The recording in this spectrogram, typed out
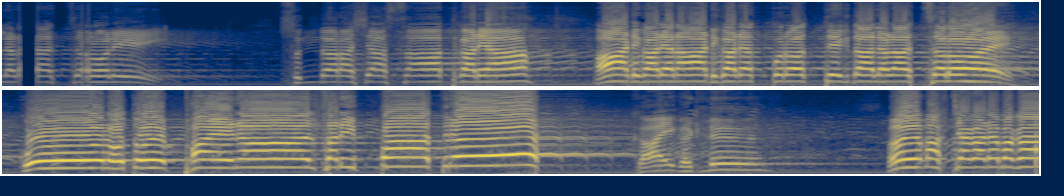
लढत चालवली सुंदर अशा सात गाड्या आठ गाड्या आठ गाड्यात परत एकदा लढत चालूय. कोण होतोय फायनल सरी पात्र! काय घडलं? अय मागच्या गाड्या बघा.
